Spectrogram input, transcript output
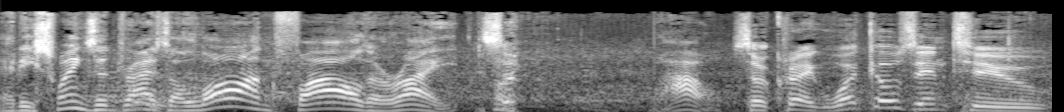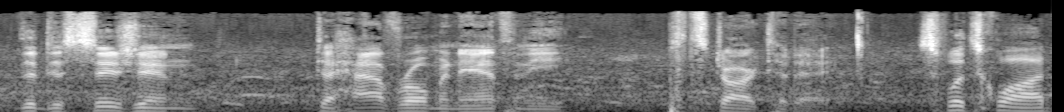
And he swings and drives a long foul to right. So, wow. So, Craig, what goes into the decision to have Roman Anthony start today? Split squad.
